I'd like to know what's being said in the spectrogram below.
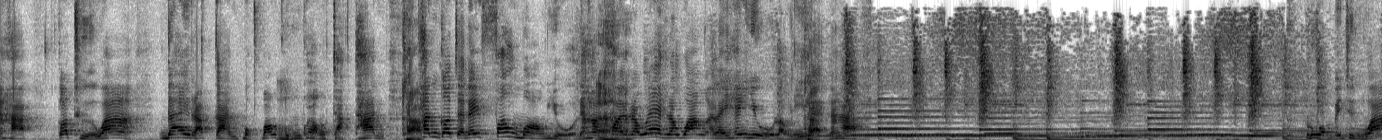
นะคะ ก็ถือว่าได้รับการปกป้องคุ้มครองจากท่านครับท่านก็จะได้เฝ้ามองอยู่นะคะอ่าฮะคอยระแวดระวังอะไรให้อยู่เหล่านี้แหละนะคะ รวมไปถึงว่า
